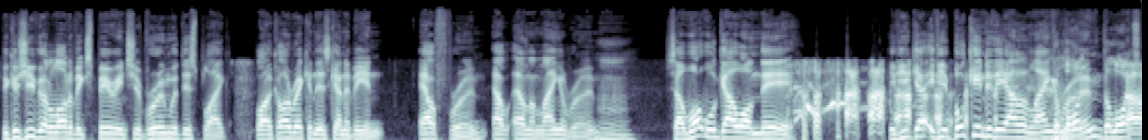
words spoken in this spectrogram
because you've got a lot of experience. You've room with this bloke. Like I reckon there's going to be an Alf room, Al, Alan Langer room. So what will go on there? If you go, if you book into the Alan Langer The, light, room, the lights Uh,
